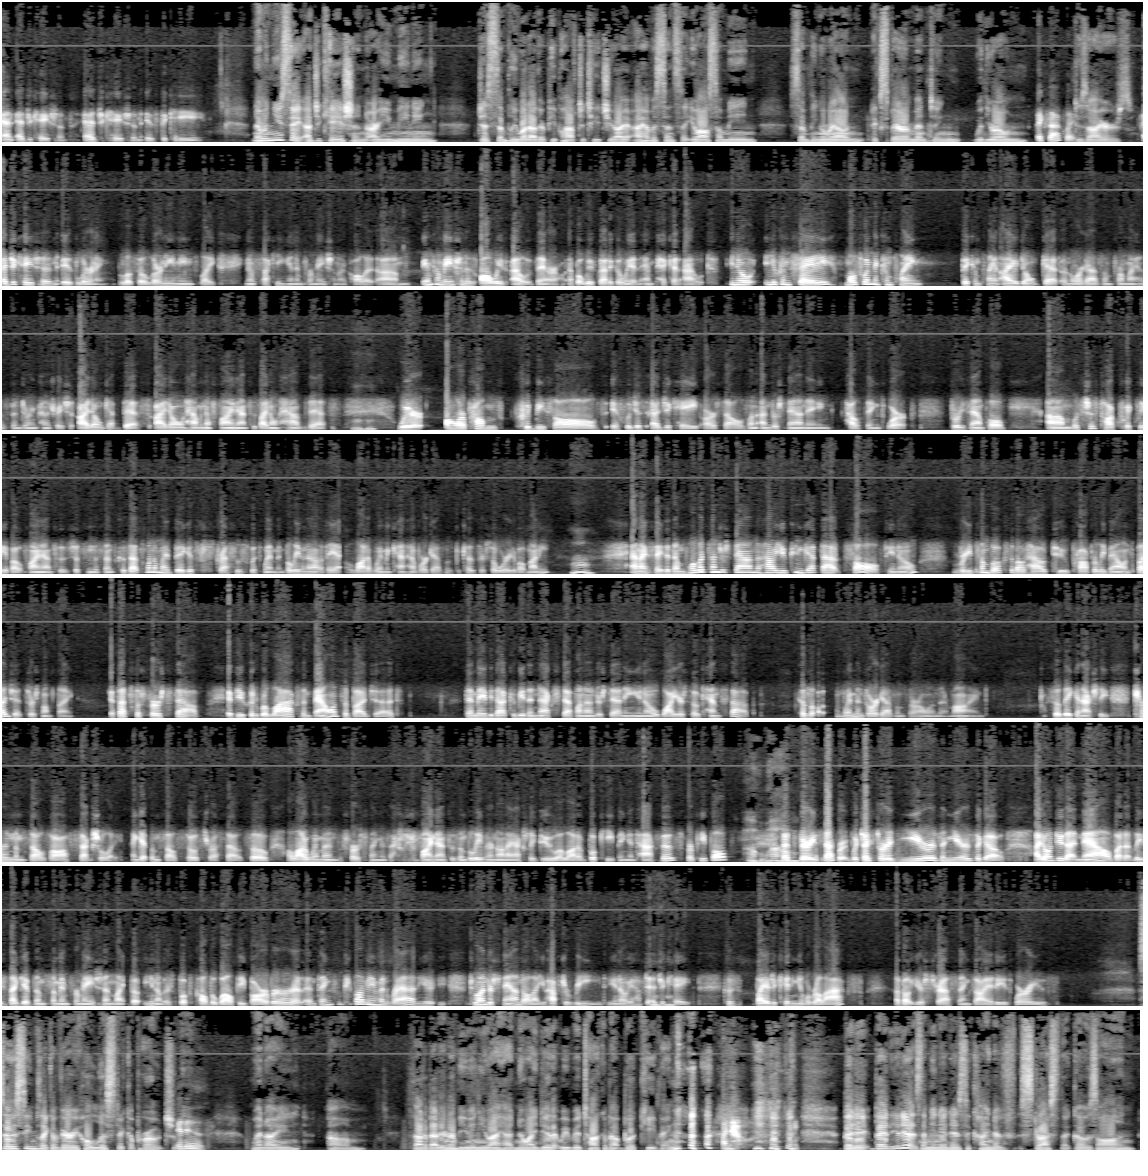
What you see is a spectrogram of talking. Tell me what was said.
and education. Education is the key. Now, when you say education, are you meaning just simply what other people have to teach you? I, I have a sense that you also mean something around experimenting with your own Exactly. desires. education is learning. So learning means like you know sucking in information. I call it. Um, information is always out there, but we've got to go in and pick it out. You know, you can say most women complain. They complain, I don't get an orgasm from my husband during penetration. I don't get this. I don't have enough finances. I don't have this. Where all our problems could be solved if we just educate ourselves on understanding how things work. For example, um, let's just talk quickly about finances, just in the sense, because that's one of my biggest stresses with women. Believe it or not, they, a lot of women can't have orgasms because they're so worried about money. Hmm. And I say to them, well, let's understand how you can get that solved, you know? Read some books about how to properly balance budgets or something. If that's the first step, if you could relax and balance a budget, then maybe that could be the next step on understanding, you know, why you're so tensed up. Because women's orgasms are all in their mind. So they can actually turn themselves off sexually and get themselves so stressed out. So a lot of women, the first thing is actually finances. And believe it or not, I actually do a lot of bookkeeping and taxes for people. Oh, wow. That's very separate, which I started years and years ago. I don't do that now, but at least I give them some information. Like the, you know, there's books called The Wealthy Barber and, and things that people haven't even read. You, you, to understand all that, you have to read. You know, you have to mm-hmm. educate because by educating, you'll relax about your stress, anxieties, worries. So this seems like a very holistic approach. I It mean, is. When I um, thought about interviewing you, I had no idea that we would talk about bookkeeping. I know. but it but it is. I mean, it is the kind of stress that goes on,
